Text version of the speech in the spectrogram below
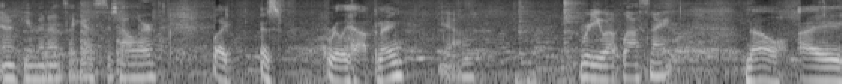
in a few minutes, I guess, to tell her? Like, it's really happening. Yeah. Were you up last night? No, I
